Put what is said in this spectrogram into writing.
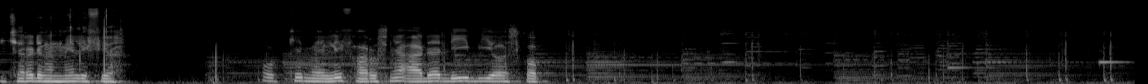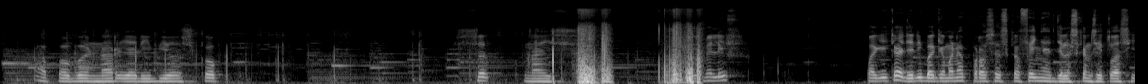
Bicara dengan Melif ya. Oke, Melif harusnya ada di bioskop. Apa benar ya di bioskop? Set, nice. Melif. Pagi kak, jadi bagaimana proses kafenya? Jelaskan situasi.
